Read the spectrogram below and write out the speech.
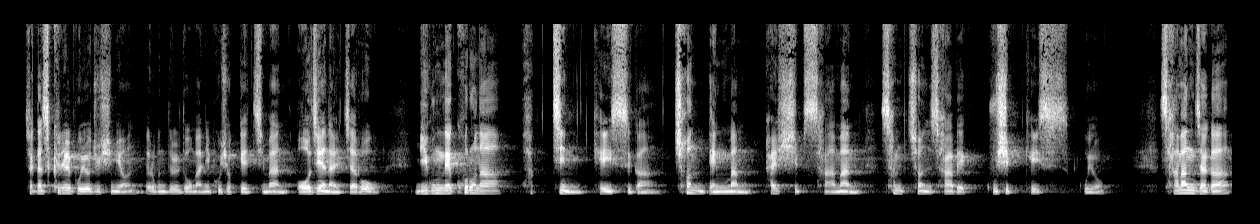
잠깐 스크린을 보여주시면 여러분들도 많이 보셨겠지만 어제 날짜로 미국 내 코로나 확진 케이스가 1100만 84만 3490 케이스고요. 사망자가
